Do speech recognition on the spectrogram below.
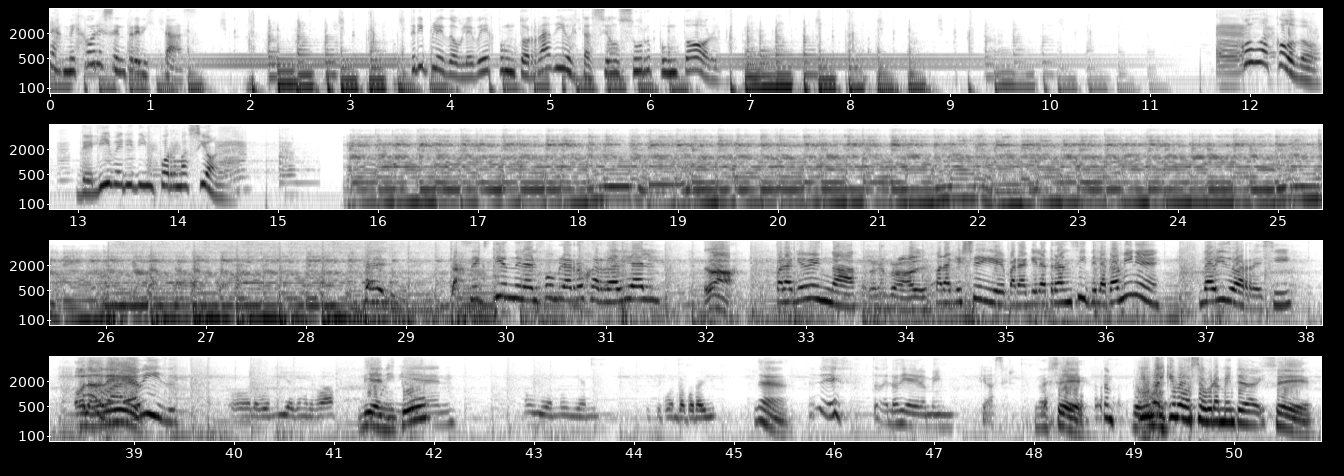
Las mejores entrevistas www.radioestacionsur.org Codo a codo, delivery de información. Se extiende la alfombra roja radial Va, para que venga, para que llegue, para que la transite, la camine, David Barresi. Hola, ¿Cómo va, David. David. Hola, buen día, ¿cómo les va? Bien, Muy ¿y tú? bien. Muy bien, muy bien. ¿Qué se cuenta por ahí? Eh, Eh, todos los días es lo mismo. ¿Qué va a hacer? no sé. Igual que vos, seguramente, David. Sí.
